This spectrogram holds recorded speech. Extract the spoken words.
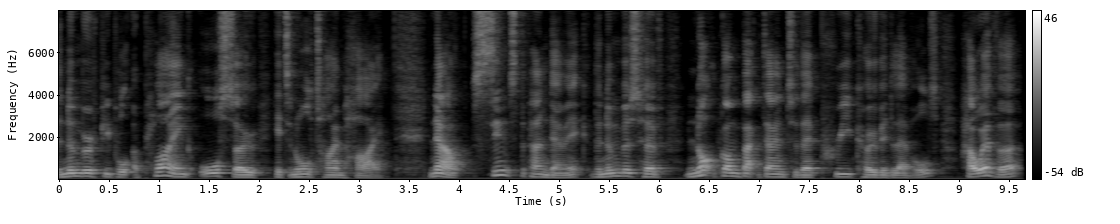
the number of people applying also hit an all-time high. Now, since the pandemic, the numbers have not gone back down to their pre-COVID levels. However,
